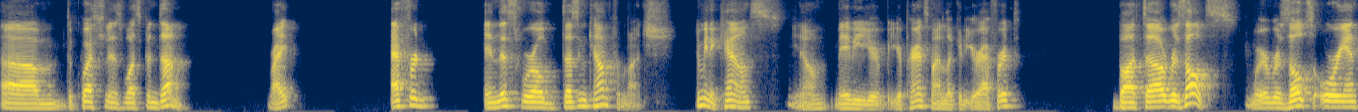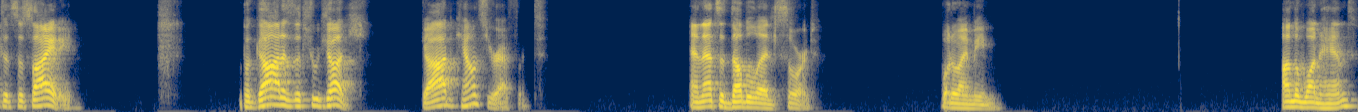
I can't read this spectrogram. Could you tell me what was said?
Um, the question is what's been done? right? Effort in this world doesn't count for much. I mean, it counts. You know, maybe your your parents might look at your effort, but uh, results. We're a results oriented society. But God is the true judge. God counts your effort, and that's a double edged sword. What do I mean? On the one hand,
